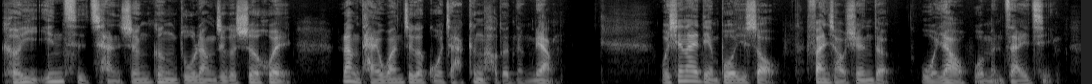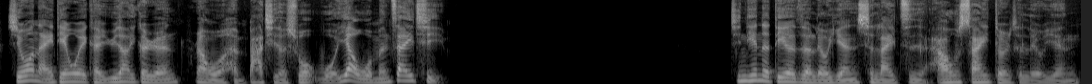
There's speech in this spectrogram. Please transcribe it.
可以因此产生更多让这个社会、让台湾这个国家更好的能量。我现在点播一首范晓萱的《我要我们在一起》，希望哪一天我也可以遇到一个人，让我很霸气的说：“我要我们在一起。”今天的第二则留言是来自 Outsider 的留言，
